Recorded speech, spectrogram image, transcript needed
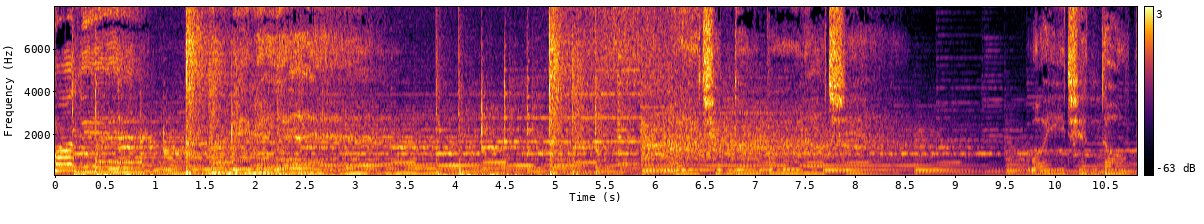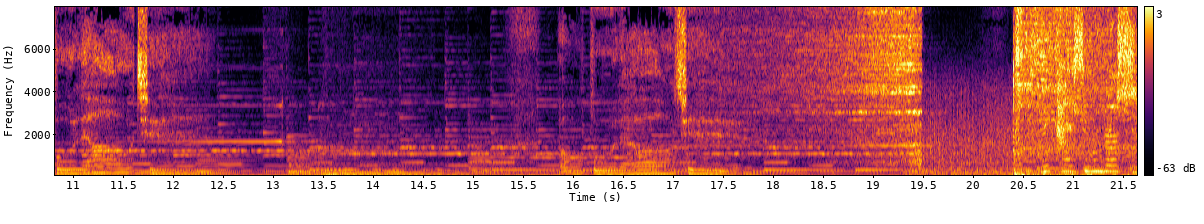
破裂，都没怨言。我以前都不了解，我以前都不了解，都不了解。最开心的是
